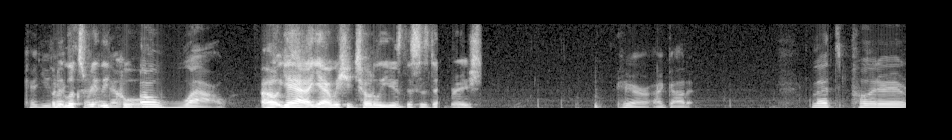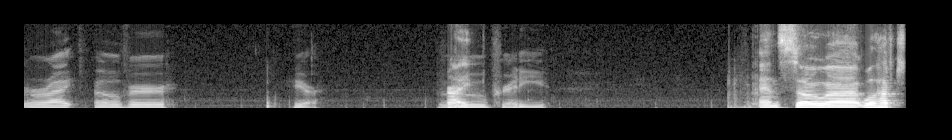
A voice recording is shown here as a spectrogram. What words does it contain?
Can you? But it looks really cool. Oh wow! Oh yeah, yeah. We should totally use this as decoration. Here, I got it. Let's put it right over here. Right. Ooh, pretty. And so uh, we'll have to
